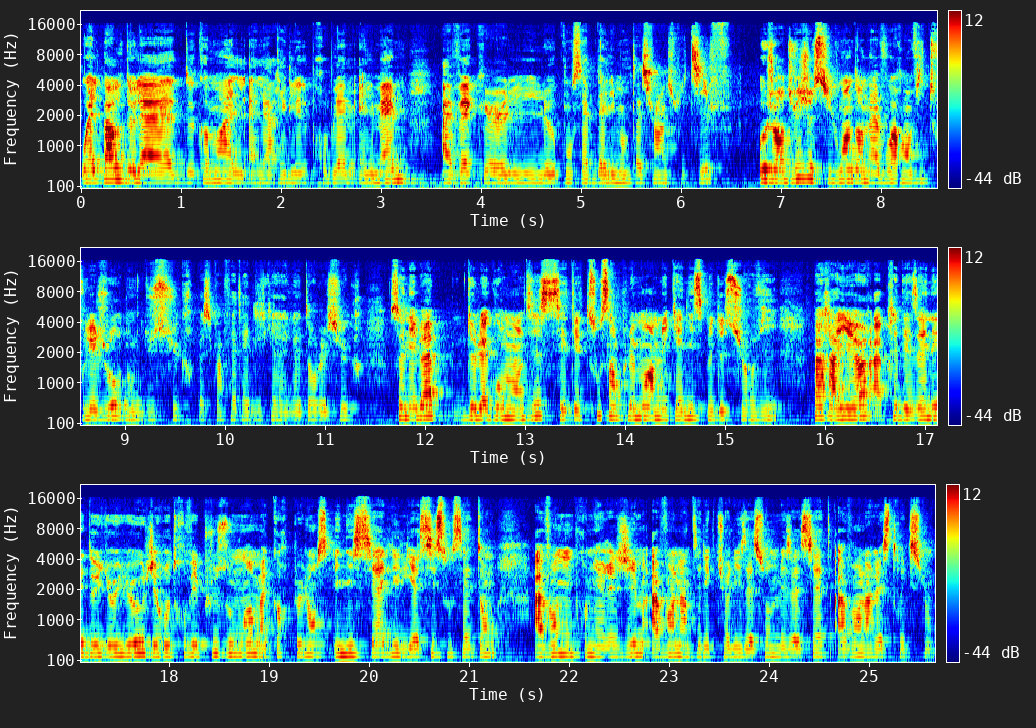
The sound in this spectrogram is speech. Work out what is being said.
où elle parle de la, de comment elle, elle a réglé le problème elle-même avec euh, le concept d'alimentation intuitif. Aujourd'hui, je suis loin d'en avoir envie tous les jours, donc du sucre, parce qu'en fait, elle dit qu'elle adore le sucre. Ce n'est pas de la gourmandise, c'était tout simplement un mécanisme de survie. Par ailleurs, après des années de yo-yo, j'ai retrouvé plus ou moins ma corpulence initiale il y a 6 ou 7 ans, avant mon premier régime, avant l'intellectualisation de mes assiettes, avant la restriction.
